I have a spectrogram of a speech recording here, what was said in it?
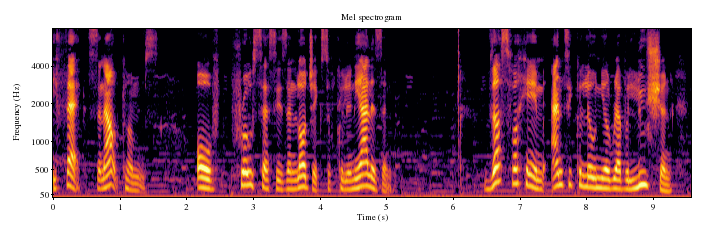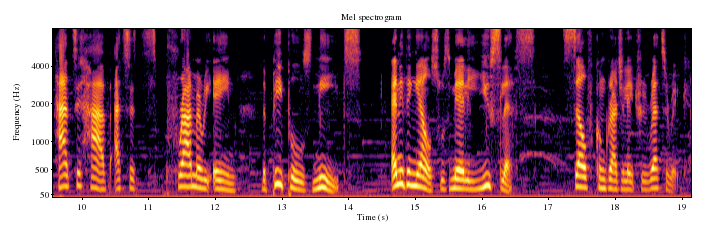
effects and outcomes of processes and logics of colonialism. Thus, for him, anti colonial revolution had to have as its primary aim the people's needs. Anything else was merely useless, self congratulatory rhetoric.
